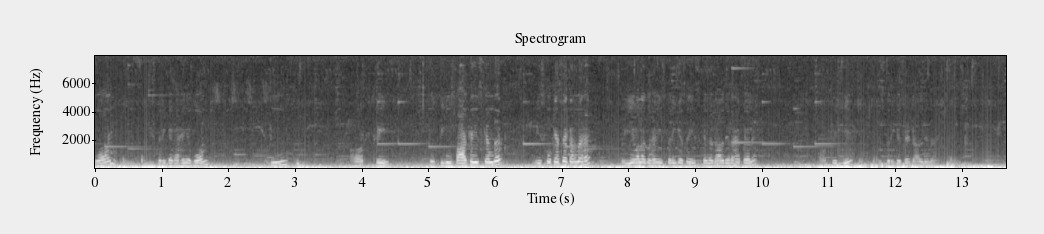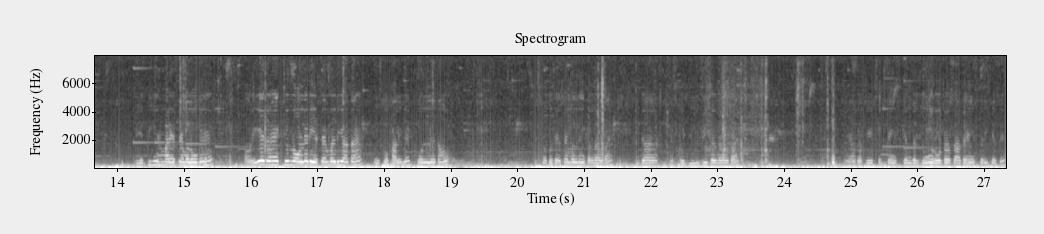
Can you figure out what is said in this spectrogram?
वन इस तरीके का है ये वन टू और थ्री तो तीन पार्ट है इसके अंदर। इसको कैसे करना है? तो ये वाला जो है इस तरीके से इसके अंदर डाल देना है पहले। तीन हमारे असेंबल हो गए हैं। और ये जो है एक्चुअल में ऑलरेडी असेंबल्ड ही आता है। इसको खाली मैं खोल लेता हूँ। इसमें कुछ असेंबल नहीं करना होता है। सीधा इसको यूज़ ही करना होता है। यहाँ पर आप देख सकते हैं, इसके अंदर दो रोटर्स आते हैं इस तरीके से।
